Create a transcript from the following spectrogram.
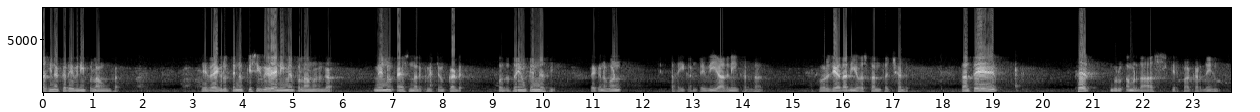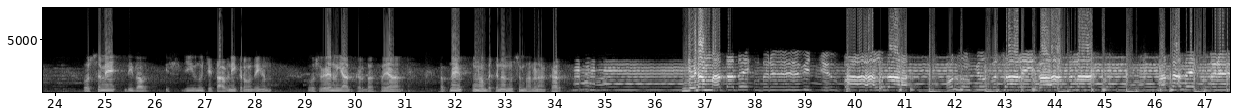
ਤਾਂ ਸੀ ਨਾ, ਕਦੇ ਵੀ ਨਹੀਂ ਭੁਲਾਉਂਗਾ। ਤੇ ਵੈਗਰੂ ਤੈਨੂੰ ਕਿਸੇ ਵੇਲੇ ਨਹੀਂ ਮੈਂ ਭੁਲਾਵਾਂਗਾ। ਮੈਨੂੰ ਇਸ ਨਰਕ ਵਿੱਚੋਂ ਕੱਢ। ਉਦੋਂ ਤਾਂ ਇਉਂ ਕਹਿੰਦਾ ਸੀ। ਲੇਕਿਨ ਹੁਣ ਢਾਈ ਘੰਟੇ ਵੀ ਯਾਦ ਨਹੀਂ ਕਰਦਾ। ਔਰ ਜ਼ਿਆਦਾ ਦੀ ਅਵਸਥਾ ਨੂੰ ਤਾਂ ਛੱਡ। ਤਾਂ ਤੇ ਫਿਰ ਗੁਰੂ ਅਮਰਦਾਸ ਕਿਰਪਾ ਕਰਦੇ ਹਨ। ਉਸ ਸਮੇਂ ਦੀ ਬਾਬਤ ਇਸ ਜੀਵ ਨੂੰ ਚੇਤਾਵਨੀ ਕਰਾਉਂਦੇ ਹਨ। ਉਸ ਵੇਲੇ ਨੂੰ ਯਾਦ ਕਰਦਾ ਹੋਇਆ ਆਪਣੇ ਉਹਨਾਂ ਬਚਨਾਂ ਨੂੰ ਸੰਭਾਲਣਾ ਕਰ। ਜਿਹੜਾ ਮਾਤਾ ਦੇ ਉਦਰ ਵਿੱਚ ਪਾਲਦਾ, ਉਹਨੂੰ ਕਿਉਂ ਵਿਸਾਰੇ ਗਾਫਲਾ ਮਾਤਾ ਦੇ ਉਦਰ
